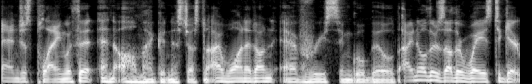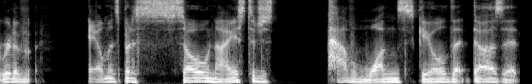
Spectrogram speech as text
and just playing with it. And oh my goodness, Justin, I want it on every single build. I know there's other ways to get rid of ailments, but it's so nice to just have one skill that does it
